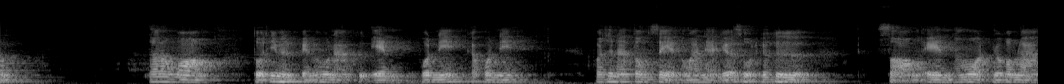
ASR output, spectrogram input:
น ถ้าเรามองตัวที่มันเป็นพหุนามคือ n พจน์นี้กับพจน์นี้ เพราะฉะนั้นตรงเศษของมันเนี่ยเยอะสุดก็คือ 2n ทั้งหมดยกกำลัง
